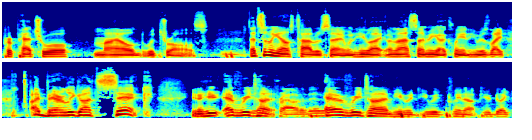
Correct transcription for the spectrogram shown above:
perpetual mild withdrawals. Mm. That's something else Todd was saying when he like when last time he got clean. He was like, "I barely got sick." You know, he every he time proud of it? Every time he would he would clean up, he would be like,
